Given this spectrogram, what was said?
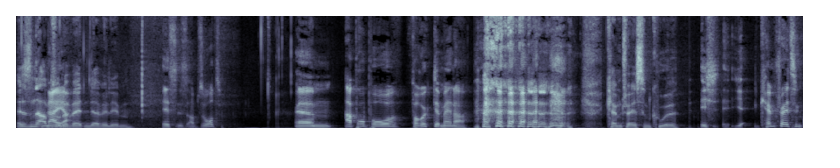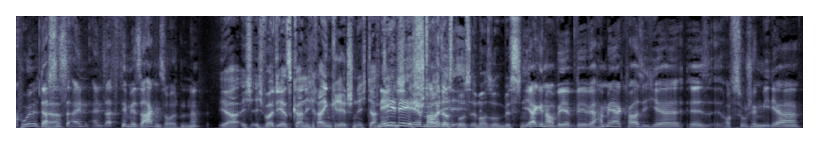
Es ist eine absurde Naja. Welt, in der wir leben. Es ist absurd. Ähm, apropos verrückte Männer. Chemtrails sind cool. Ich, ja, Chemtrails sind cool. Das Ja. ist ein, ein Satz, den wir sagen sollten, ne? Ja, ich, ich wollte jetzt gar nicht reingrätschen. Ich dachte, Nee, nee, ich, ich mach- streue das ich- bloß immer so ein bisschen. Ja, genau. Wir, wir, wir haben ja quasi hier äh, auf Social Media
